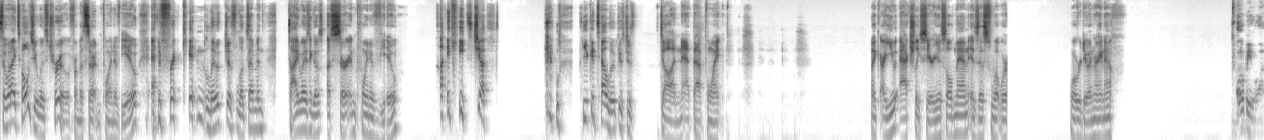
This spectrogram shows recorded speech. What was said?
So what I told you was true from a certain point of view, and freaking Luke just looks at him and sideways and goes, "A certain point of view." Like he's just, you could tell Luke is just done at that point. Like, are you actually serious, old man? Is this what we're what we're doing right now? Obi Wan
